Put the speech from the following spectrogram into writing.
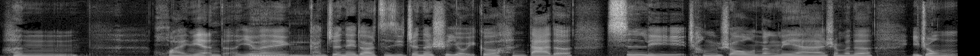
很。怀念的，因为感觉那段自己真的是有一个很大的心理承受能力啊什么的一种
